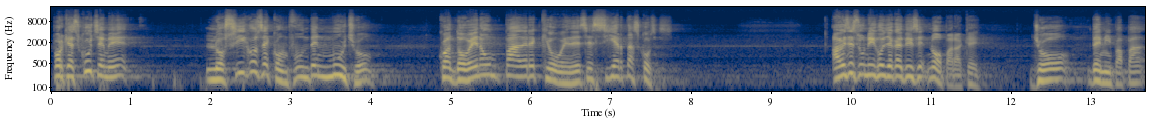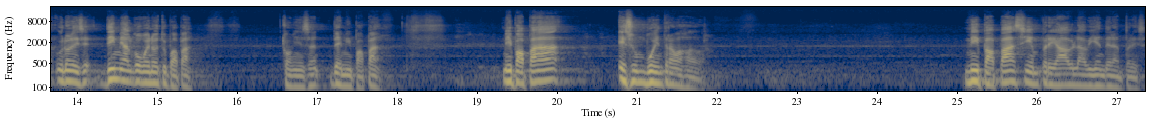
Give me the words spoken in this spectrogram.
Porque escúcheme, los hijos se confunden mucho cuando ven a un padre que obedece ciertas cosas. A veces un hijo llega y dice, no, ¿para qué? Yo de mi papá, uno le dice, dime algo bueno de tu papá. Comienzan de mi papá. Mi papá es un buen trabajador. Mi papá siempre habla bien de la empresa.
